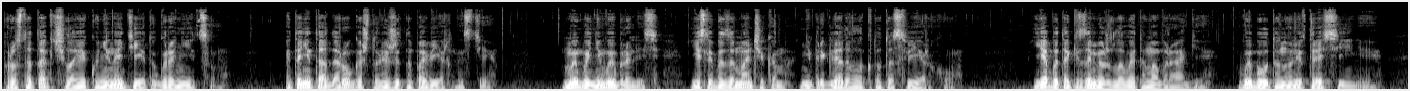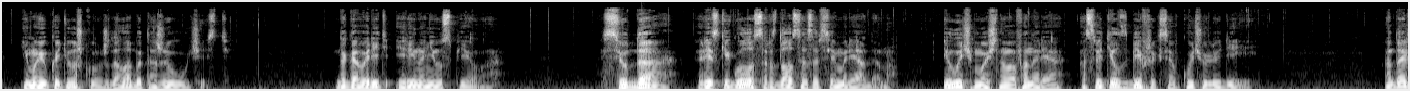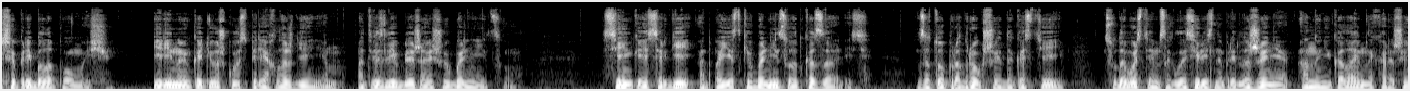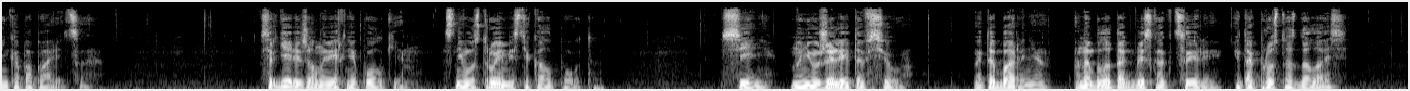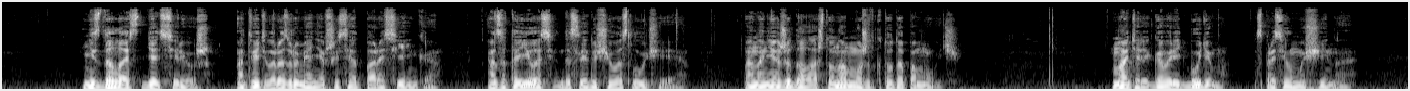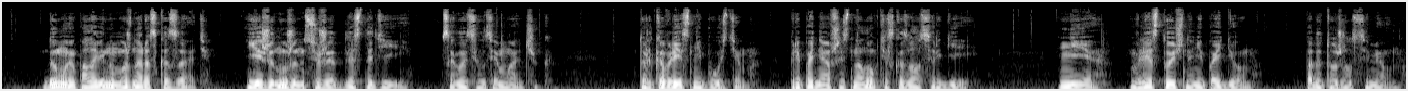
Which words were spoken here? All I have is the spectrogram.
«Просто так человеку не найти эту границу. Это не та дорога, что лежит на поверхности. Мы бы не выбрались, если бы за мальчиком не приглядывал кто-то сверху. Я бы так и замерзла в этом овраге. Вы бы утонули в трясине. И мою Катюшку ждала бы та же участь. Договорить Ирина не успела. «Сюда!» – резкий голос раздался совсем рядом. И луч мощного фонаря осветил сбившихся в кучу людей. А дальше прибыла помощь. Ирину и Катюшку с переохлаждением отвезли в ближайшую больницу. Сенька и Сергей от поездки в больницу отказались. Зато продрогшие до костей с удовольствием согласились на предложение Анны Николаевны хорошенько попариться. Сергей лежал на верхней полке. С него строем истекал пот. «Сень, ну неужели это все? Это барыня. Она была так близка к цели и так просто сдалась?» «Не сдалась, дядь Сереж ответил разрумянившийся от пара Сенька, а затаилась до следующего случая. Она не ожидала, что нам может кто-то помочь. «Матери говорить будем?» – спросил мужчина. «Думаю, половину можно рассказать. Ей же нужен сюжет для статьи», – согласился мальчик. «Только в лес не пустим», – приподнявшись на локте, сказал Сергей. «Не, в лес точно не пойдем», – подытожил Семен.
